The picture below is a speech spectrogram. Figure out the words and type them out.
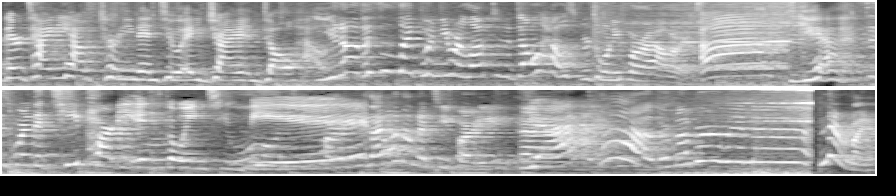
their tiny house turning into a giant dollhouse? You know, this is like when you were locked in a dollhouse for 24 hours. Um, yeah. This is where the tea party is going to Ooh, be. tea parties. I went on a tea party. Uh, Yeah? Yeah, remember when, uh, never mind.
